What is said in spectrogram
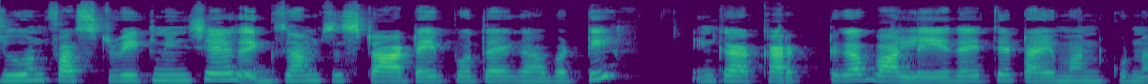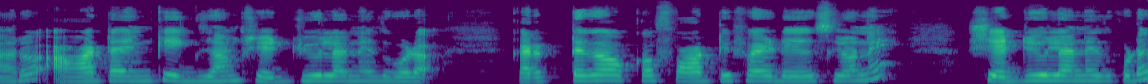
జూన్ ఫస్ట్ వీక్ నుంచే ఎగ్జామ్స్ స్టార్ట్ అయిపోతాయి కాబట్టి ఇంకా కరెక్ట్గా వాళ్ళు ఏదైతే టైం అనుకున్నారో ఆ టైంకి ఎగ్జామ్ షెడ్యూల్ అనేది కూడా కరెక్ట్గా ఒక ఫార్టీ ఫైవ్ డేస్లోనే షెడ్యూల్ అనేది కూడా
